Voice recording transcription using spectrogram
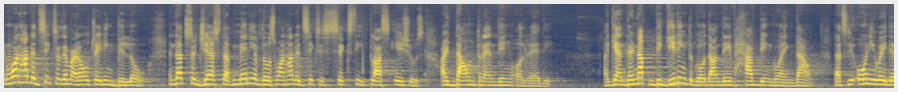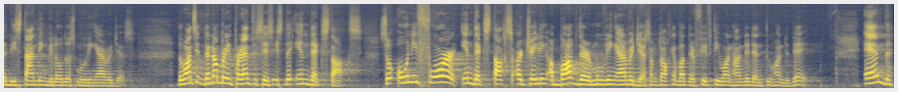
and 106 of them are all trading below. And that suggests that many of those 160 plus issues are downtrending already. Again, they're not beginning to go down, they have been going down. That's the only way they'd be standing below those moving averages. The, ones in, the number in parentheses is the index stocks. So only four index stocks are trading above their moving averages. I'm talking about their 50, 100, and 200 day. And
